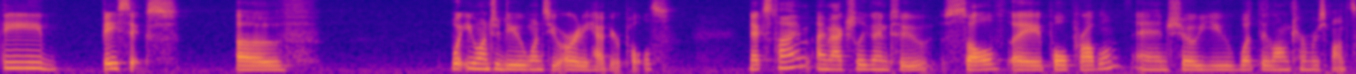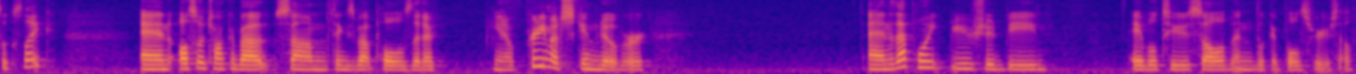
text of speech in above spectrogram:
the basics of what you want to do once you already have your poles. Next time, I'm actually going to solve a pole problem and show you what the long-term response looks like, and also talk about some things about poles that I've you know, pretty much skimmed over. And at that point, you should be able to solve and look at poles for yourself.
